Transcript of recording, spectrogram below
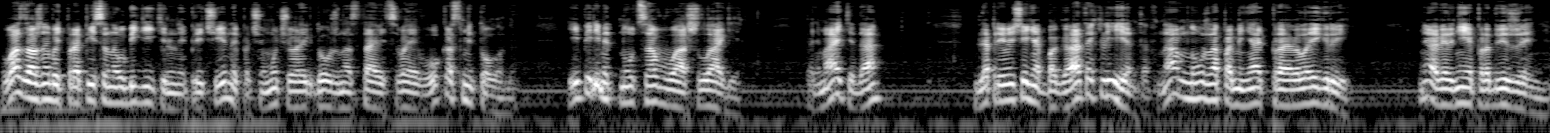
У вас должны быть прописаны убедительные причины, почему человек должен оставить своего косметолога и переметнуться в ваш лагерь. Понимаете, да? Для привлечения богатых клиентов нам нужно поменять правила игры, а вернее продвижения.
